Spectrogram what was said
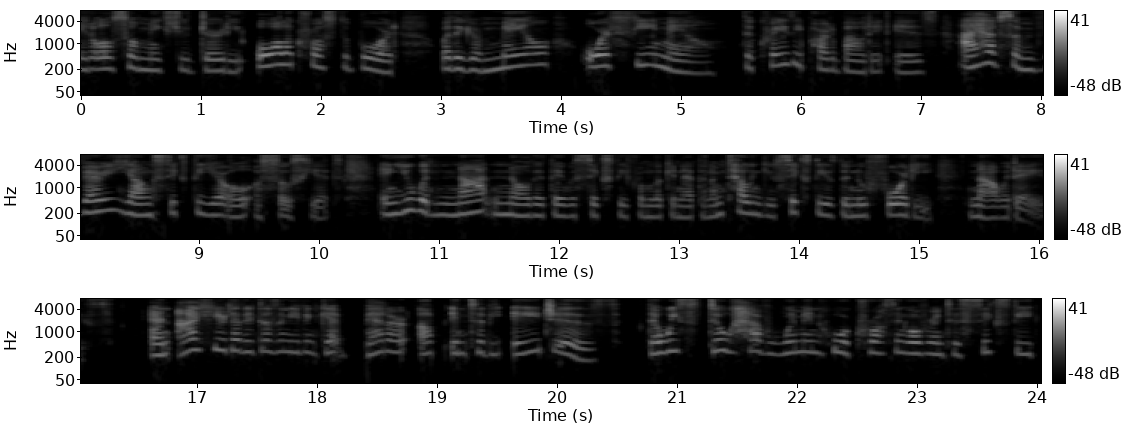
it also makes you dirty all across the board, whether you're male or female. The crazy part about it is, I have some very young 60 year old associates, and you would not know that they were 60 from looking at them. I'm telling you, 60 is the new 40 nowadays. And I hear that it doesn't even get better up into the ages. That we still have women who are crossing over into 60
